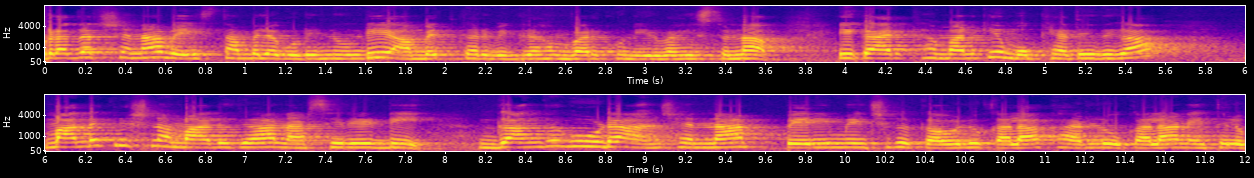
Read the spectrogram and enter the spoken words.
ప్రదర్శన వేయి స్తంభాల గుడి నుండి అంబేద్కర్ విగ్రహం వరకు నిర్వహిస్తున్నాం ఈ కార్యక్రమానికి ముఖ్య అతిథిగా మందకృష్ణ మాదిగ నర్సిరెడ్డి గంగగూడ అంచన్న పెరిమేచిక కవులు కళాకారులు కళానేతలు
